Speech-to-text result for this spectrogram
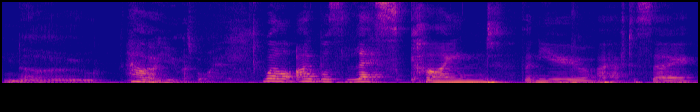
No. How about you, Miss Boy? Well, I was less kind than you, I have to say.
